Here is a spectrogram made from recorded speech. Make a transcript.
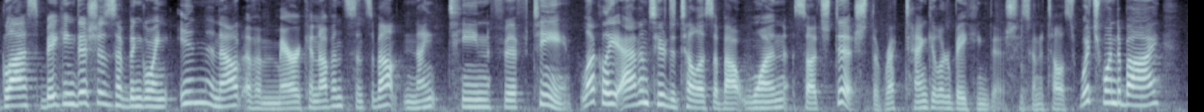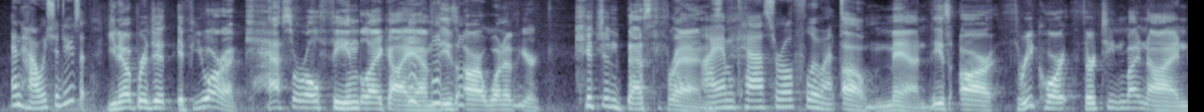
Glass baking dishes have been going in and out of American ovens since about 1915. Luckily, Adam's here to tell us about one such dish, the rectangular baking dish. He's going to tell us which one to buy and how we should use it. You know, Bridget, if you are a casserole fiend like I am, these are one of your kitchen best friends. I am casserole fluent. Oh man, these are three quart, 13 by 9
